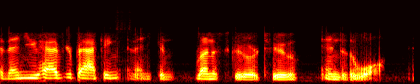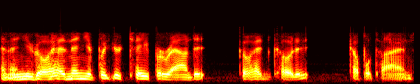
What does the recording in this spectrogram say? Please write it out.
And then you have your backing, and then you can run a screw or two into the wall. And then you go ahead and then you put your tape around it. Go ahead and coat it couple times,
